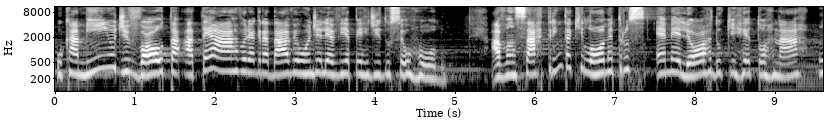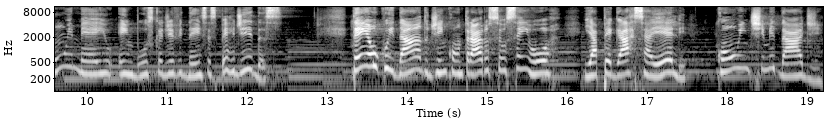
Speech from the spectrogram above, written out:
o caminho de volta até a árvore agradável onde ele havia perdido o seu rolo. Avançar 30 quilômetros é melhor do que retornar um e meio em busca de evidências perdidas. Tenha o cuidado de encontrar o seu Senhor e apegar-se a Ele com intimidade.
